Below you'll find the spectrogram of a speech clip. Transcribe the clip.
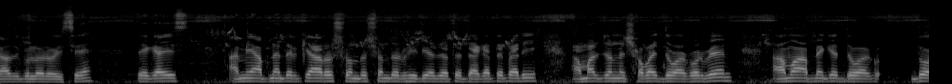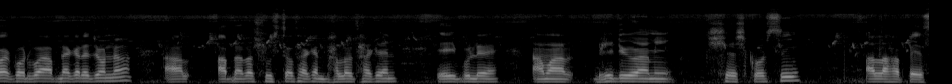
গাছগুলো রয়েছে। তে গাইস আমি আপনাদেরকে আরও সুন্দর সুন্দর ভিডিও যাতে দেখাতে পারি, আমার জন্য সবাই দোয়া করবেন। আমার আপনাকে দোয়া দোয়া করব আপনাদের জন্য। আর আপনারা সুস্থ থাকেন, ভালো থাকেন। এই বলে আমার ভিডিও আমি শেষ করছি। আল্লাহ হাফেজ।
